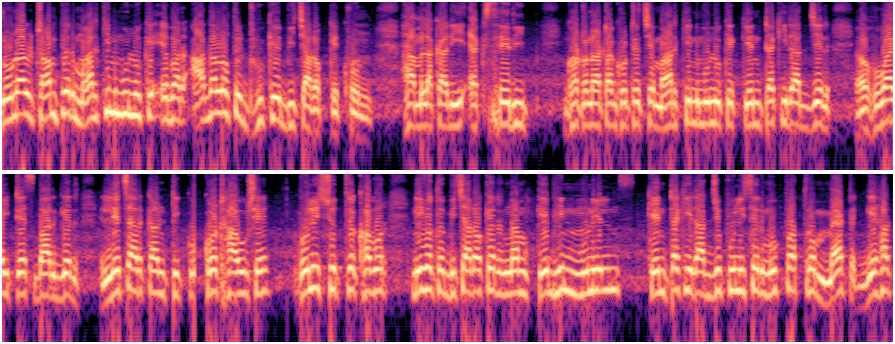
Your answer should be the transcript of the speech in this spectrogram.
ডোনাল্ড ট্রাম্পের মার্কিন মুলুকে এবার আদালতে ঢুকে বিচারককে খুন। হামলাকারী এক সেরিপ ঘটনাটা ঘটেছে মার্কিন মুলুকে কেন্টাকি রাজ্যের হোয়াইটেসবার্গের লেচার কান্টি কোর্ট হাউসে পুলিশ সূত্রে খবর, নিহত বিচারকের নাম কেভিন মুনিলস। কেন্টাকি রাজ্য পুলিশের মুখপাত্র ম্যাট গেহাট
